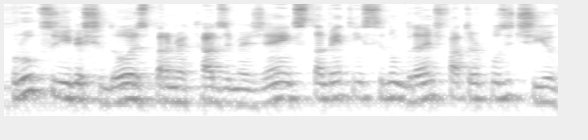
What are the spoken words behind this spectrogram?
O fluxo de investidores para mercados emergentes também tem sido um grande fator positivo,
